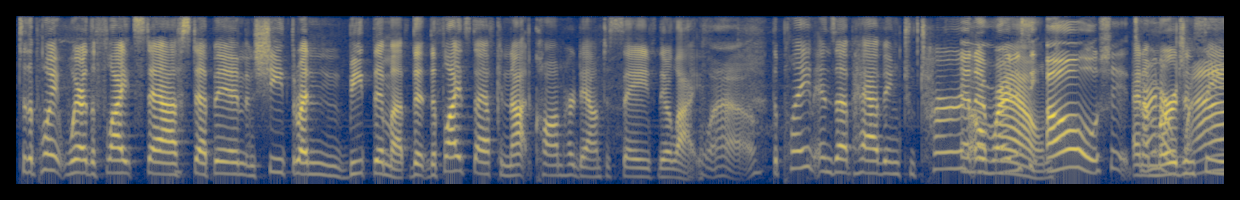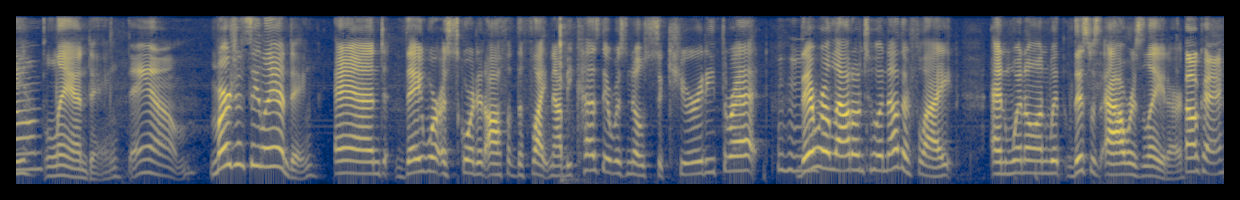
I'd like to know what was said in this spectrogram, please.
to the point where the flight staff step in and she threatened beat them up. The, the flight staff cannot calm her down to save their life. Wow. The plane ends up having to turn An around emergency. Oh shit. an emergency around. landing. Damn. Emergency landing. And they were escorted off of the flight. Now, because there was no security threat, Mm-hmm. they were allowed onto another flight and went on with this was hours later. Okay.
